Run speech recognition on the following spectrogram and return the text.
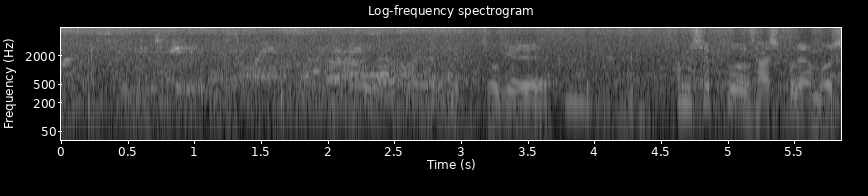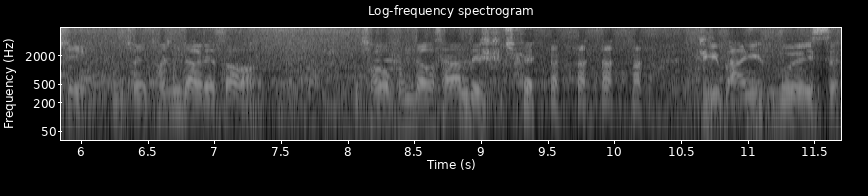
Purpose of containing this rain. 저게 30분 40분에 한 번씩 온천이 터진다 그래서 저거 본다고 사람들이 이렇게 이렇게 많이 모여 있어요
